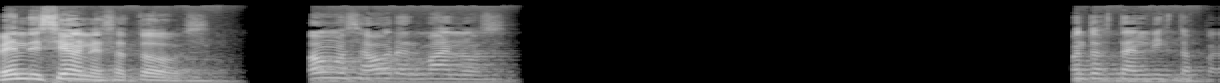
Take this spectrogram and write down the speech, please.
Bendiciones a todos. Vamos ahora, hermanos. ¿Cuántos están listos para...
